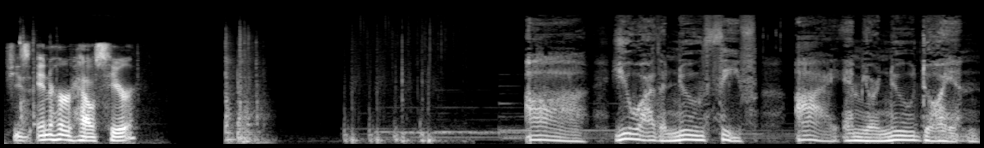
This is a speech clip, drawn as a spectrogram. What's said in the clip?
She's in her house here. Ah, you are the new thief. I am your new doyen.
